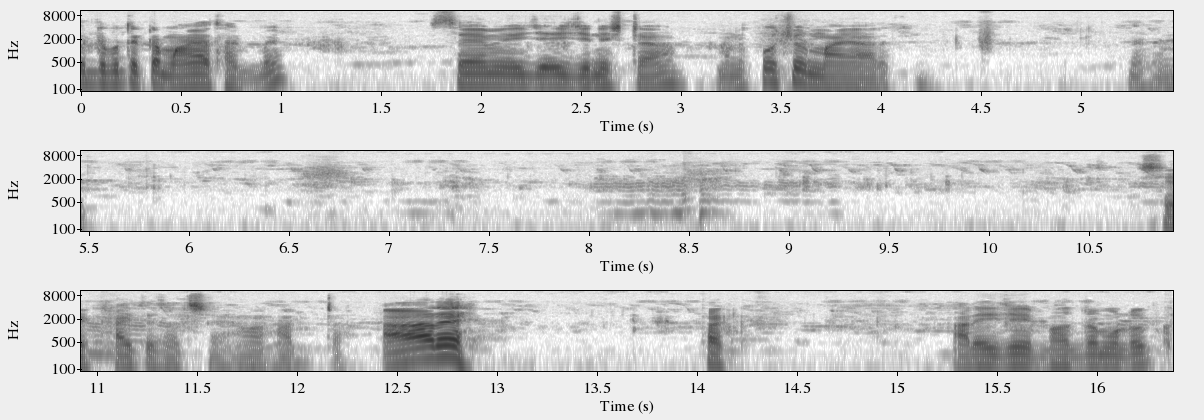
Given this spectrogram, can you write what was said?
এটার প্রতি একটা মায়া থাকবে। সেম এই যে, এই জিনিসটা মানে প্রচুর মায়া আর কি। দেখেন। সে খাইতে যাচ্ছে আমার হাতটা। আরে! থাক। আর এই যে ভদ্রমূলক,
